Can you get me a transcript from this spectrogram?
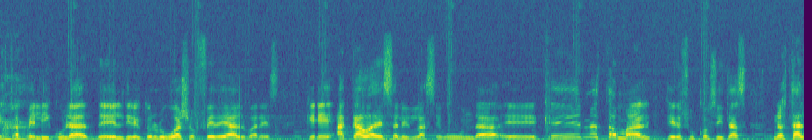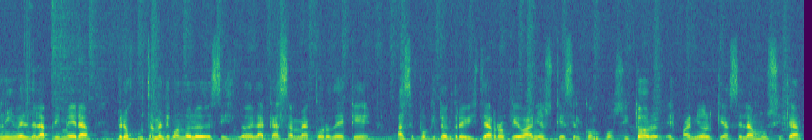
Esta Ajá. película del director uruguayo Fede Álvarez, que acaba de salir la segunda, eh, que no está mal, tiene sus cositas, no está al nivel de la primera, pero justamente cuando lo decís lo de la casa, me acordé que hace poquito entrevisté a Roque Baños, que es el compositor español que hace la música,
